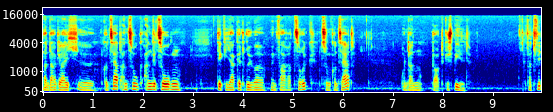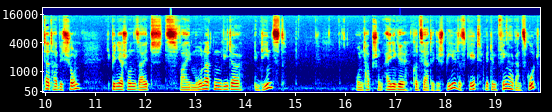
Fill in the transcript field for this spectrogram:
Dann da gleich äh, Konzertanzug angezogen, dicke Jacke drüber, mit dem Fahrrad zurück zum Konzert und dann dort gespielt. Vertwittert habe ich schon. Ich bin ja schon seit zwei Monaten wieder im Dienst und habe schon einige Konzerte gespielt. Das geht mit dem Finger ganz gut.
